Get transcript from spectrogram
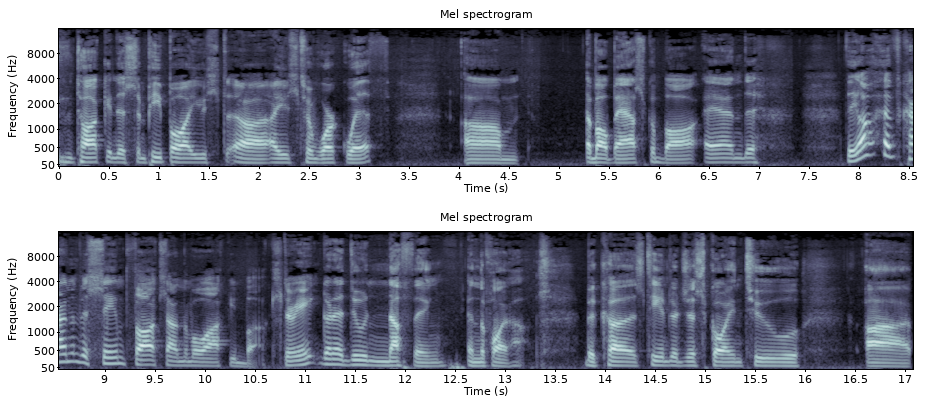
talking to some people I used to, uh, I used to work with, um, about basketball, and they all have kind of the same thoughts on the Milwaukee Bucks. They ain't gonna do nothing in the playoffs because teams are just going to uh,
